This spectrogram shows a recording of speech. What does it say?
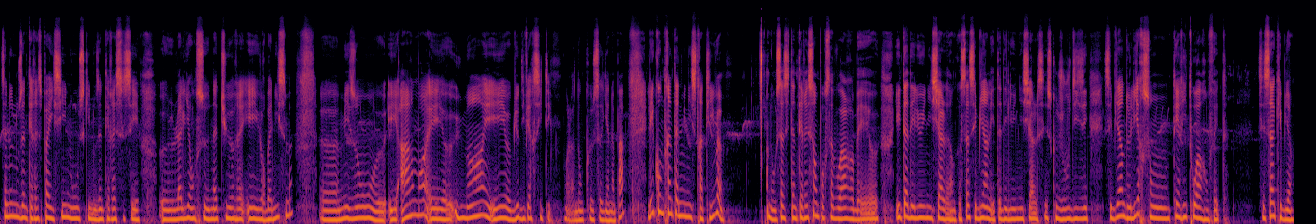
Ça ne nous intéresse pas ici. Nous, ce qui nous intéresse, c'est euh, l'alliance nature et, urbanisme, euh, maison euh, et arbres, et euh, humain et, euh, biodiversité. Voilà, donc euh, ça, il n'y en a pas. Les contraintes administratives. Donc ça c'est intéressant pour savoir ben, euh, état des lieux initial. Donc ça c'est bien l'état des lieux initial, c'est ce que je vous disais. C'est bien de lire son territoire en fait. C'est ça qui est bien.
